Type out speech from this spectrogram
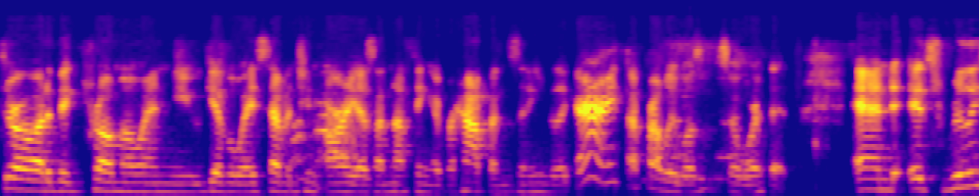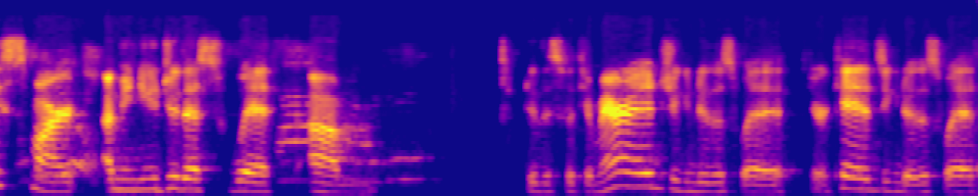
throw out a big promo and you give away 17 arias and nothing ever happens then you'd be like all right that probably wasn't so worth it. And it's really smart. I mean you do this with um, do this with your marriage you can do this with your kids you can do this with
